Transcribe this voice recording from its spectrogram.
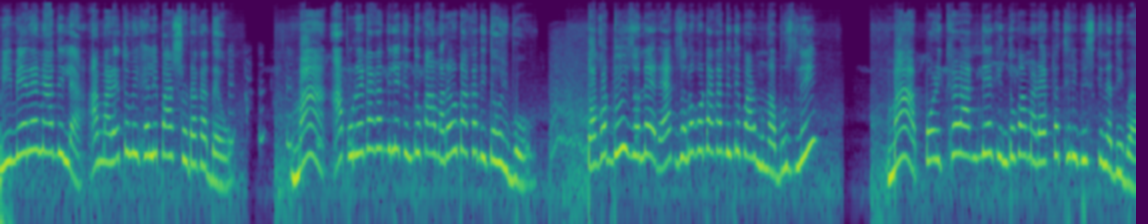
মিমেরে না দিলা আমারে তুমি খালি পাঁচশো টাকা দেও। মা আপুরে টাকা দিলে কিন্তু আমারও টাকা দিতে হইব। তখন দুইজনের একজনকে টাকা দিতে পারব না বুঝলি? মা পরীক্ষার আগ দিয়ে কিন্তু আমার একটা থ্রি পিস কিনে দিবা।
